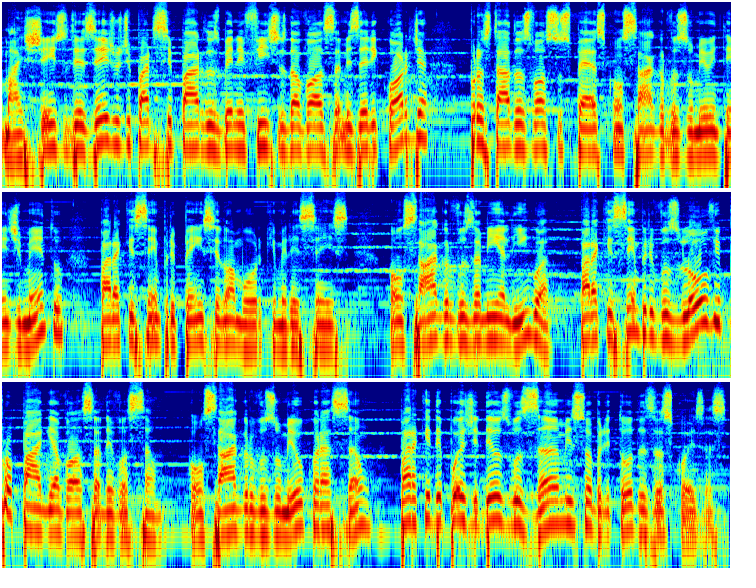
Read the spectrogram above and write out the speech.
mas cheio de desejo de participar dos benefícios da vossa misericórdia, prostrado aos vossos pés, consagro-vos o meu entendimento, para que sempre pense no amor que mereceis. Consagro-vos a minha língua, para que sempre vos louve e propague a vossa devoção. Consagro-vos o meu coração, para que depois de Deus vos ame sobre todas as coisas.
